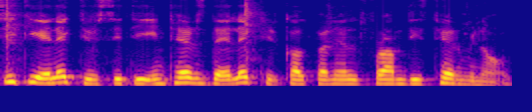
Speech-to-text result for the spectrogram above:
CT electricity enters the electrical panel from these terminals.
